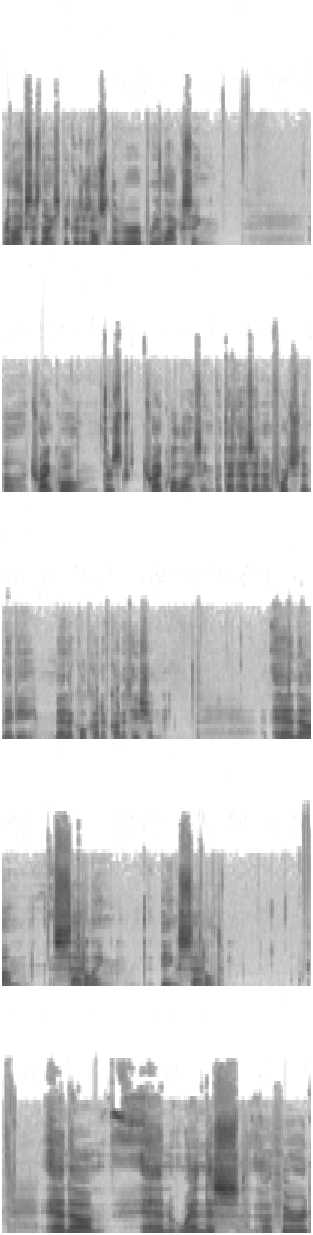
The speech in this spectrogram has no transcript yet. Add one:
relaxed is nice because there's also the verb relaxing. Uh, tranquil, there's tr- tranquilizing, but that has an unfortunate, maybe medical kind of connotation. And um, settling, being settled. And um, And when this uh, third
